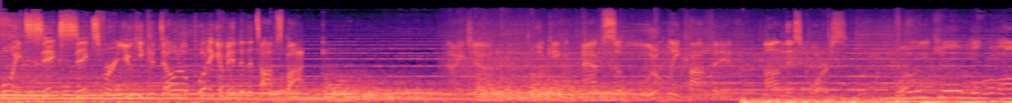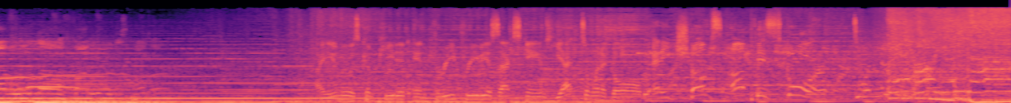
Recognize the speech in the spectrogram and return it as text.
1.66 for Yuki Kadono, putting him into the top spot. Nyjah looking absolutely confident on this course. Ayumu has competed in three previous X Games, yet to win a gold, and he jumps up his score to a...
